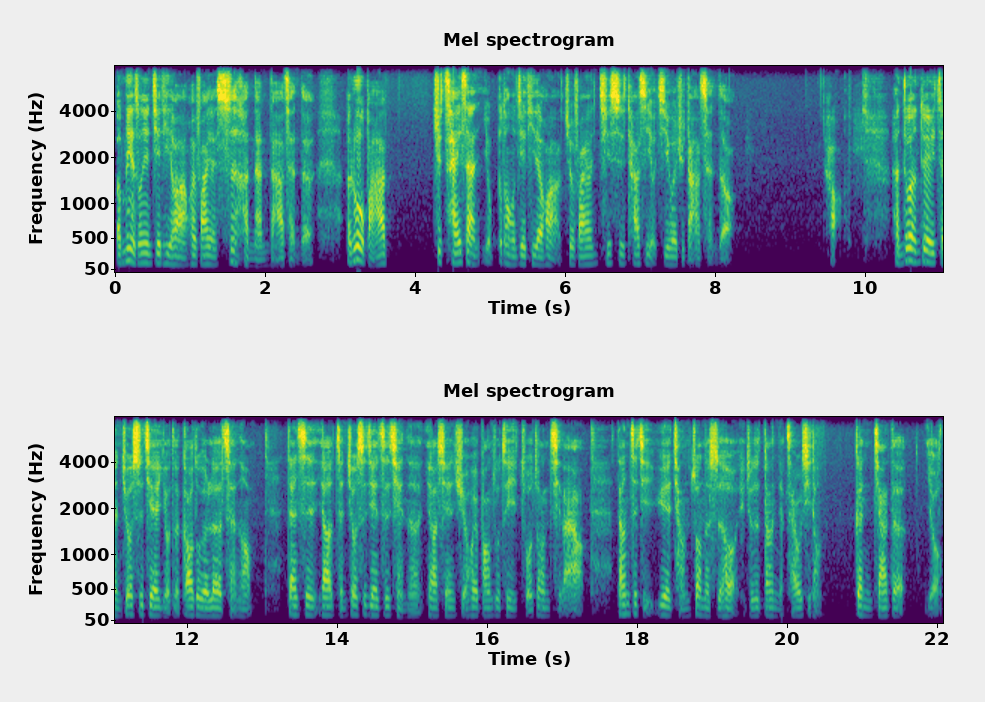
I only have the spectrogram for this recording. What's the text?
而没有中间阶梯的话，会发现是很难达成的。而如果把它去拆散，有不同的阶梯的话，就发现其实它是有机会去达成的。很多人对于拯救世界有着高度的热忱哦，但是要拯救世界之前呢，要先学会帮助自己茁壮起来啊。当自己越强壮的时候，也就是当你的财务系统更加的有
